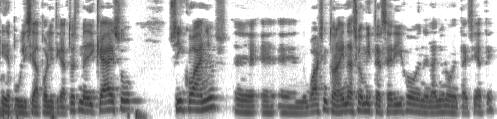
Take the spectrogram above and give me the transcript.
y de publicidad política. Entonces me dediqué a eso cinco años eh, eh, en Washington. Ahí nació mi tercer hijo en el año 97.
